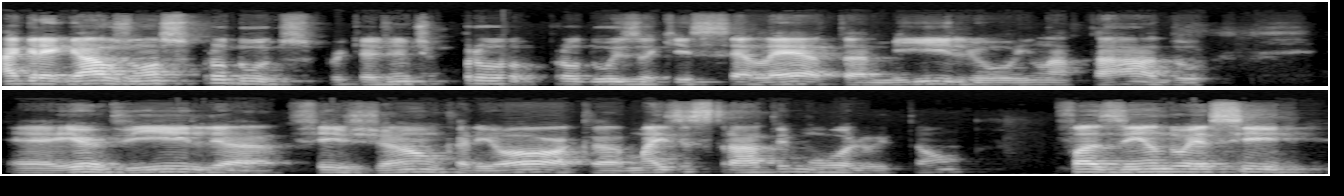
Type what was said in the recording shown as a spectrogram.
agregar os nossos produtos, porque a gente pro, produz aqui seleta, milho enlatado, é, ervilha, feijão carioca, mais extrato e molho. Então, fazendo esse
